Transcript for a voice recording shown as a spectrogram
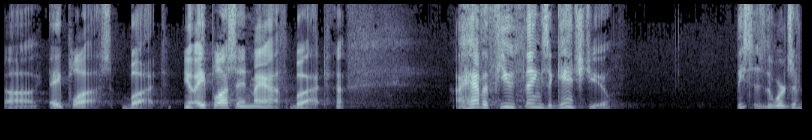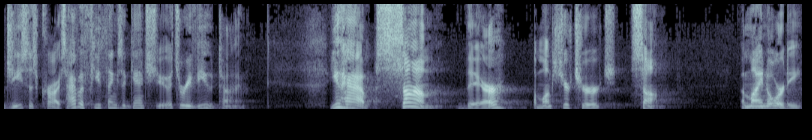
Uh, a plus, but you know, A plus in math, but I have a few things against you. These are the words of Jesus Christ. I have a few things against you. It's review time. You have some there amongst your church, some, a minority,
